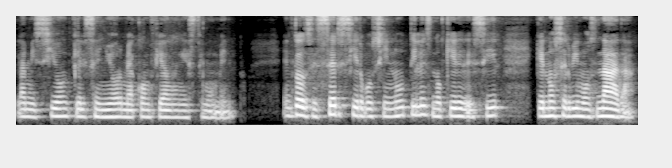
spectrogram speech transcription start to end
la misión que el Señor me ha confiado en este momento. Entonces, ser siervos inútiles no quiere decir que no servimos nada,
